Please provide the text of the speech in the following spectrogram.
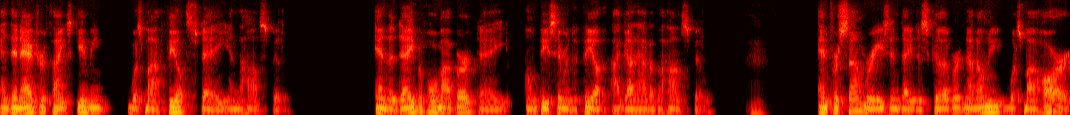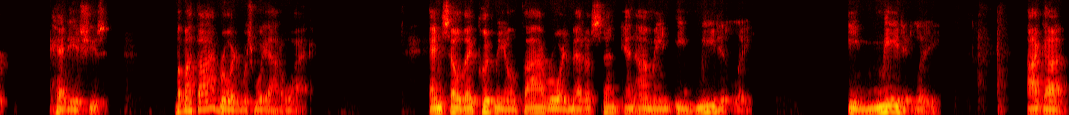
And then after Thanksgiving was my fifth stay in the hospital. And the day before my birthday, on December the 5th, I got out of the hospital. Hmm. And for some reason, they discovered not only was my heart had issues, but my thyroid was way out of whack. And so they put me on thyroid medicine. And I mean, immediately, immediately, I got,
